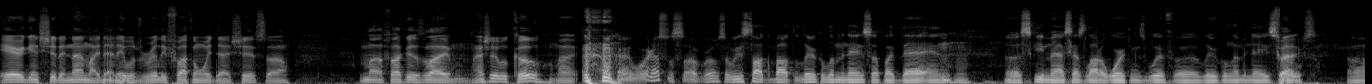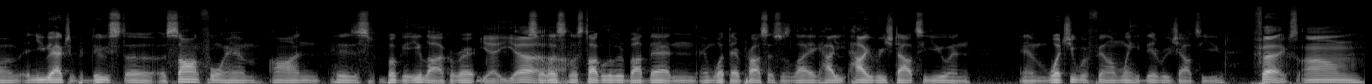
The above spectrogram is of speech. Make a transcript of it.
arrogant shit or nothing like that. Mm-hmm. They was really fucking with that shit. So motherfuckers like that shit was cool. Like okay, word. That's what's up, bro. So we just talk about the lyrical lemonade and stuff like that, and Mm-hmm. uh, Ski Mask has a lot of workings with uh, lyrical lemonade. So facts. Um, and you actually produced a, a song for him on his Book of Eli, correct? Yeah, yeah. So let's let's talk a little bit about that and, and what that process was like, how you, how he reached out to you, and and what you were feeling when he did reach out to you. Facts. Um,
